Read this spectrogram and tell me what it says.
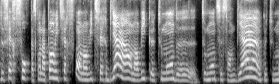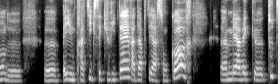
de faire faux, parce qu'on n'a pas envie de faire faux, on a envie de faire bien, hein. on a envie que tout le monde, tout le monde se sente bien, que tout le monde ait une pratique sécuritaire adaptée à son corps. Euh, mais avec euh, toutes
